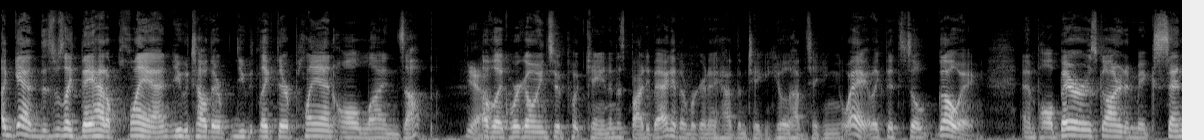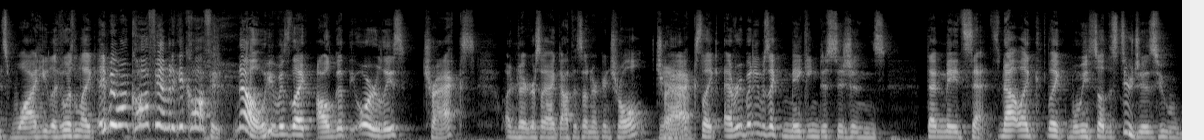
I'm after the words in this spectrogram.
again, this was like they had a plan. You could tell their you like their plan all lines up. Yeah. Of like we're going to put Kane in this body bag and then we're going to have them taking he'll have taking away like that's still going. And Paul Bearer is gone, and it makes sense why he, he wasn't like, anybody want coffee? I'm gonna get coffee. No, he was like, I'll get the orderlies. Tracks. Undertaker's like, I got this under control. Tracks. Like everybody was like making decisions that made sense. Not like like when we saw the Stooges who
